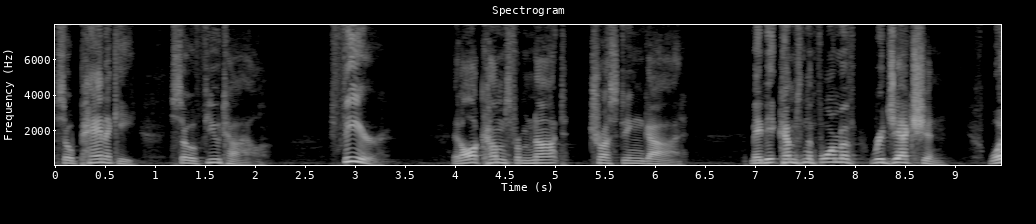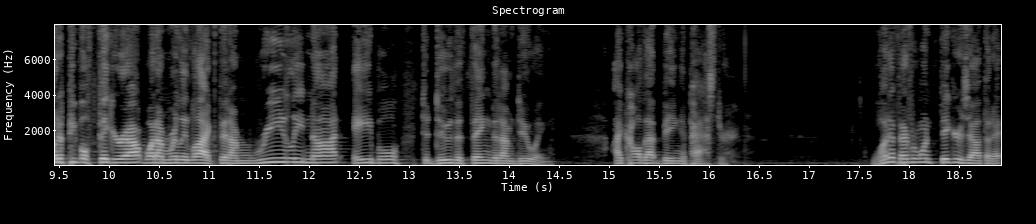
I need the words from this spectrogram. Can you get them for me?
so panicky, so futile. Fear. It all comes from not trusting God. Maybe it comes in the form of rejection. What if people figure out what I'm really like, that I'm really not able to do the thing that I'm doing? I call that being a pastor. What if everyone figures out that I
